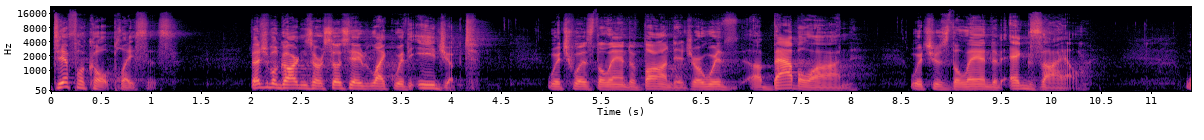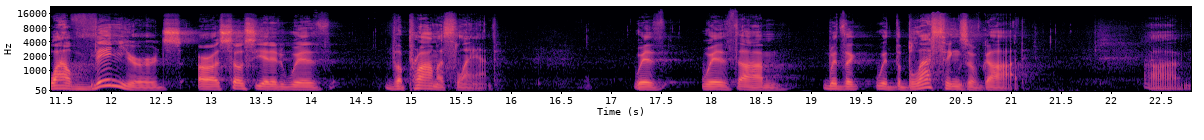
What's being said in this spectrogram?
difficult places. Vegetable gardens are associated like with Egypt, which was the land of bondage, or with uh, Babylon, which was the land of exile. While vineyards are associated with the promised land, with, with, um, with, the, with the blessings of God. Um,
